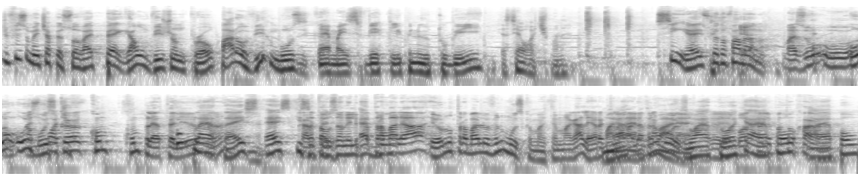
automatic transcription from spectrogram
dificilmente a pessoa vai pegar um Vision Pro para ouvir música. É, mas ver clipe no YouTube ia ser ótimo, né? Sim, é isso que eu tô falando. Mas o, o, O- a, o a música com- completa ali. Completa, né? é, é O esquisito. cara tá usando ele é pra bom. trabalhar. Eu não trabalho ouvindo música, mas tem uma galera que Uma trabalha galera ouvindo trabalha, Não é à música. toa que a Apple, a Apple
